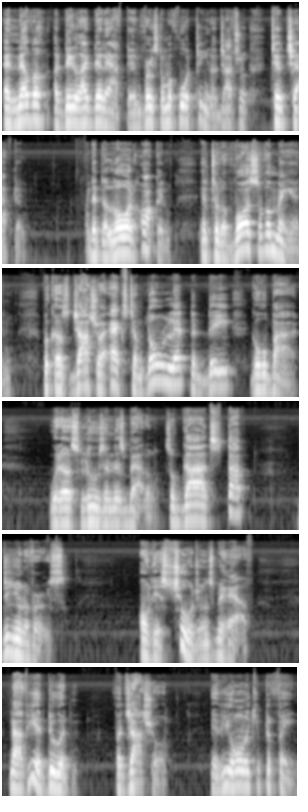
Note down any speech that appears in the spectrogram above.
and never a day like that after. In verse number 14 of Joshua 10th chapter, that the Lord hearkened unto the voice of a man because Joshua asked him, Don't let the day go by with us losing this battle. So God stopped the universe on his children's behalf. Now, if he'd do it for Joshua, if you only keep the faith,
